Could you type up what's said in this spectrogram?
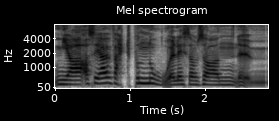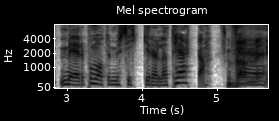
ja, altså jeg har vært på noe liksom sånn eh, mer på en måte musikkrelatert, da. Hvem Eh,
